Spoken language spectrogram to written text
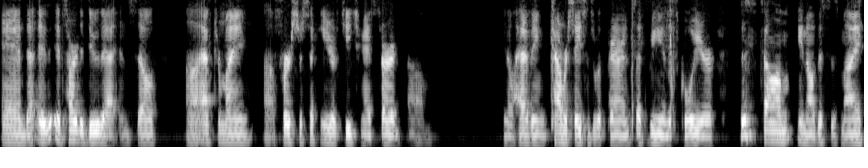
And uh, it, it's hard to do that. And so uh, after my uh, first or second year of teaching, I started, um, you know, having conversations with parents at the beginning of the school year. Just tell them, you know, this is my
